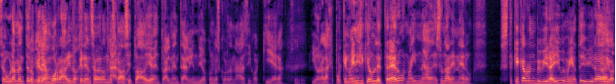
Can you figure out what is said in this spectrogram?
Seguramente lo querían borrar y no querían saber dónde Claro, estaba güey. situado y eventualmente alguien dio con las coordenadas y dijo aquí era. sí. Y ahora la porque no hay ni siquiera un letrero, no hay nada, es un arenero. Este, qué cabrón vivir ahí, güey. Imagínate vivir a. Sí, digo.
